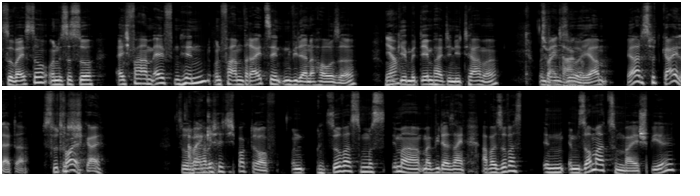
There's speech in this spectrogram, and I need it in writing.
so weißt du, und es ist so, ich fahre am 11. hin und fahre am 13. wieder nach Hause Ja. und gehe mit dem halt in die Therme. Und Zwei denk so, Tage. ja, ja, das wird geil, Alter. Das wird Voll. richtig geil. So, Aber da habe ich richtig Bock drauf. Und, Und- sowas muss immer mal wieder sein. Aber sowas in, im Sommer zum Beispiel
